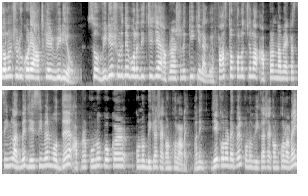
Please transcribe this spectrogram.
চলুন শুরু করে আজকের ভিডিও সো ভিডিও শুরুতে বলে দিচ্ছি যে আপনার আসলে কি কি লাগবে। ফার্স্ট অফ অল হচ্ছিল আপনার নামে একটা সিম লাগবে, যে সিমের মধ্যে আপনার কোনো প্রকার কোনো বিকাশ অ্যাকাউন্ট খোলা নাই। মানে যে কোনো টাইপের কোনো বিকাশ অ্যাকাউন্ট খোলা নাই।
